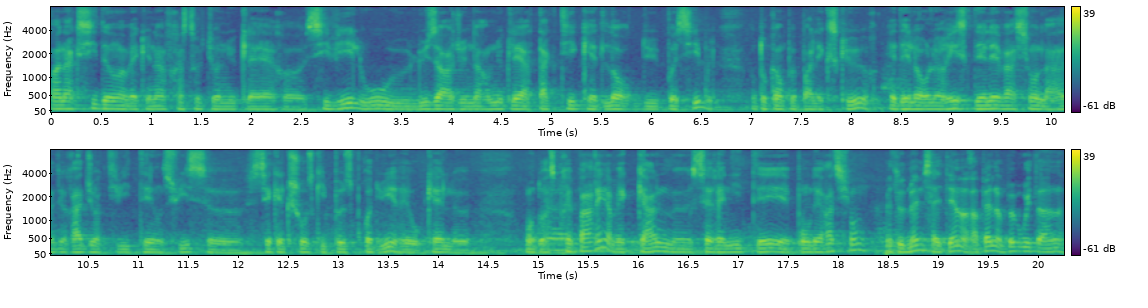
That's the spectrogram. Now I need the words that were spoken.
un accident avec une infrastructure nucléaire euh, civile ou l'usage d'une arme nucléaire tactique est de l'ordre du possible, en tout cas on ne peut pas l'exclure, et dès lors le risque d'élévation de la radioactivité en Suisse, euh, c'est quelque chose qui peut se produire et auquel euh, on doit se préparer avec calme, sérénité et pondération. Mais tout de même, ça a été un rappel un peu brutal.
